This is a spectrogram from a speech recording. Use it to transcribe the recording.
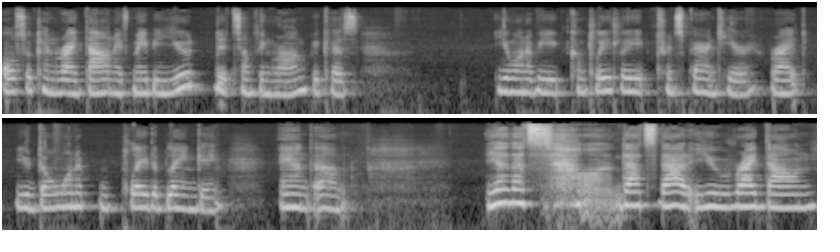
also can write down if maybe you did something wrong because you want to be completely transparent here right? You don't want to play the blame game. And um, yeah that's that's that. You write down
